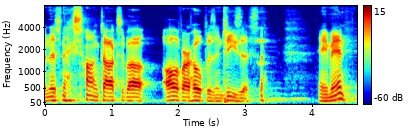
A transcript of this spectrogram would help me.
And this next song talks about all of our hope is in Jesus. Amen.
